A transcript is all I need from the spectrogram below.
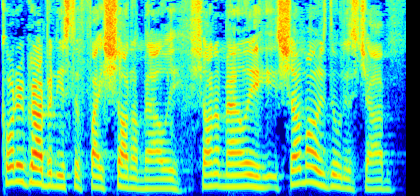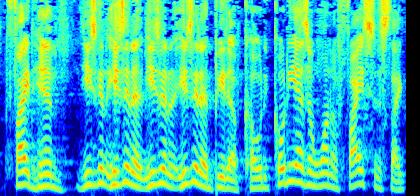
Cody Garbrandt needs to fight Sean O'Malley. Sean O'Malley, Sean O'Malley's doing his job. Fight him. He's gonna he's gonna he's gonna he's gonna beat up Cody. Cody hasn't won a fight since like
